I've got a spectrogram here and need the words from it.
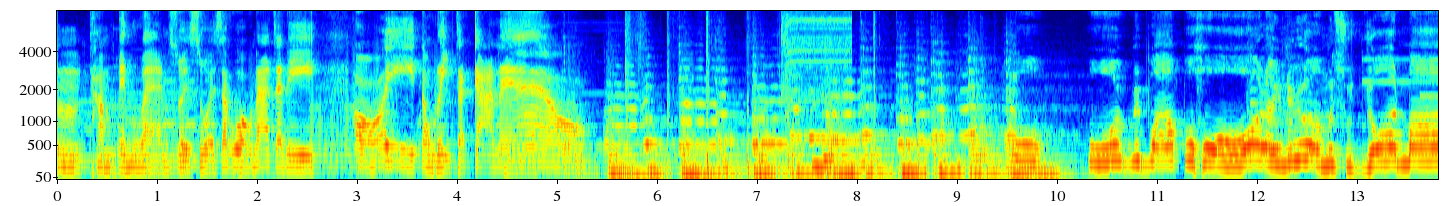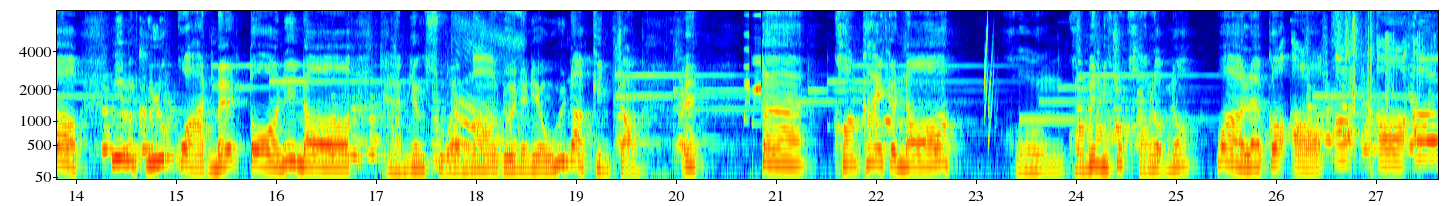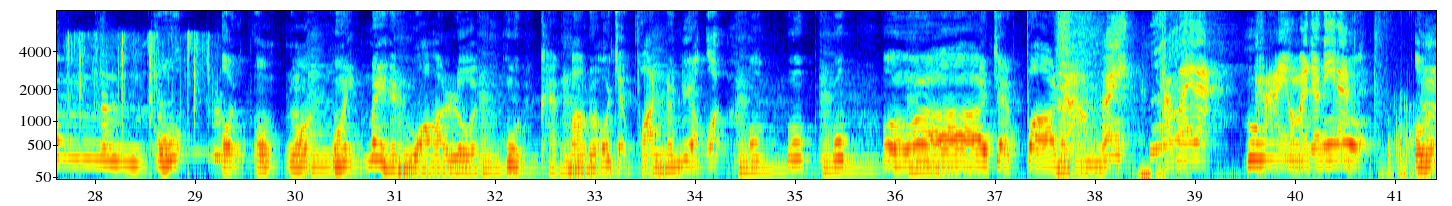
มทำเป็นแหวนสวยๆ สักวงน่าจะดี โอ้ย ต้องรีบจัดการแล้ว โหวิบวับโอ้โห อะไรเนี่ยมันสุดยอดมาก นี่มันคือลูกกวาดเม็ดโตนี่นา แถมยังสวยมากด้วยนะเนี่ยอุ้ยน่ากินจัง เอ๊ะ แต่ของใครกันเนาะคงคงไม่มีเจ้าของหรอกเนาะว่าแล้วก็อ่าอ่าอ่าอืมโอ้โอ้ยโอ้ยโอ้ยโอ้ยไม่เห็นหวานเลยหูแข็งมากด้วยโอ้ยเจ็บฟันนะเนี่ยโอ้ยโอ้ยโอ้ยโอ้ยโอ้เจ็บฟันอ้าวเฮ้ยทำไรน่ะ หายออกมาเดี๋ยวนี้นะโอ้ย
